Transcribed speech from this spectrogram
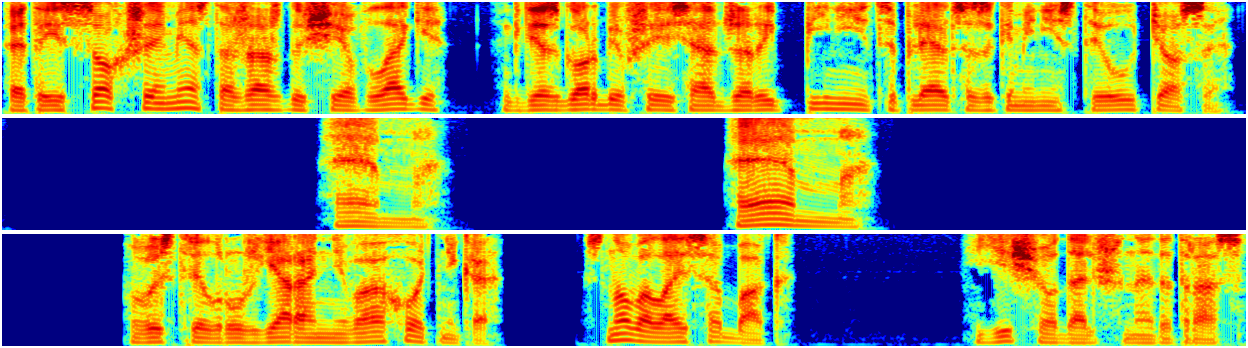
Это иссохшее место, жаждущее влаги, где сгорбившиеся от жары пинии цепляются за каменистые утесы. Эмма. Эмма. Выстрел ружья раннего охотника. Снова лай собак. Еще дальше на этот раз.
